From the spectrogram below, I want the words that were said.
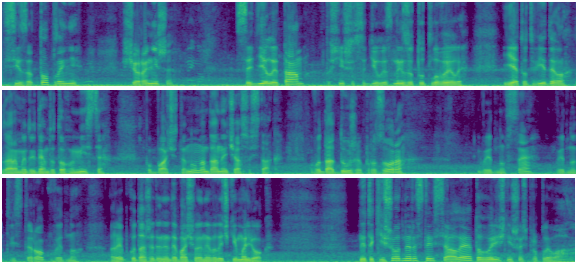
всі затоплені. Що раніше сиділи там, точніше сиділи знизу, тут ловили. Є тут відео. Зараз ми дійдемо до того місця. Побачите. Ну, на даний час ось так. Вода дуже прозора. Видно все. Видно твістерок, видно рибку, навіть де не бачили невеличкий мальок. Не такий, що одне рестився, але тогорічні щось пропливало.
